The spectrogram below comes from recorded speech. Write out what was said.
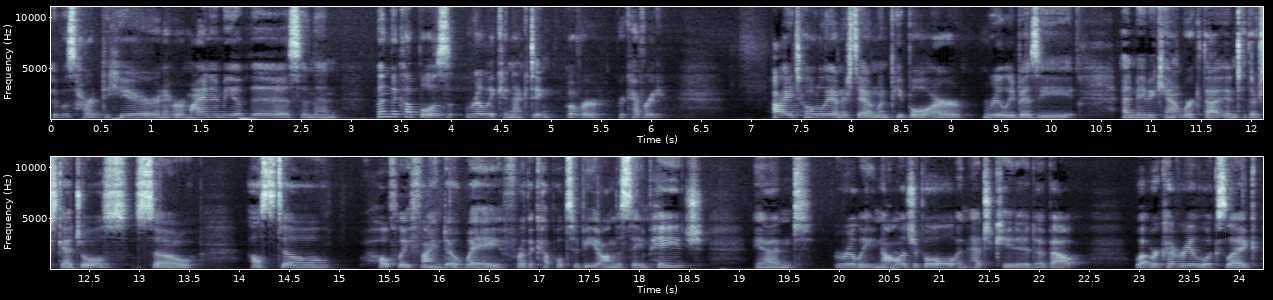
it was hard to hear and it reminded me of this. And then then the couple is really connecting over recovery. I totally understand when people are really busy and maybe can't work that into their schedules. So i'll still hopefully find a way for the couple to be on the same page and really knowledgeable and educated about what recovery looks like.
